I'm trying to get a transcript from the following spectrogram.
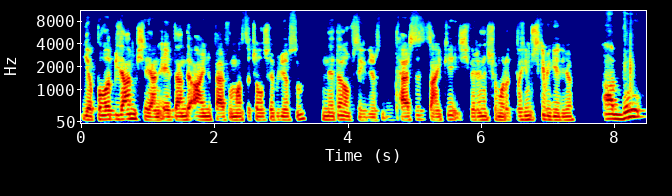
yapılabilen bir şey yani evden de aynı performansla çalışabiliyorsun. Neden ofise gidiyorsun? Tersi sanki işverenin şımarıklığıymış gibi geliyor. Abi bu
